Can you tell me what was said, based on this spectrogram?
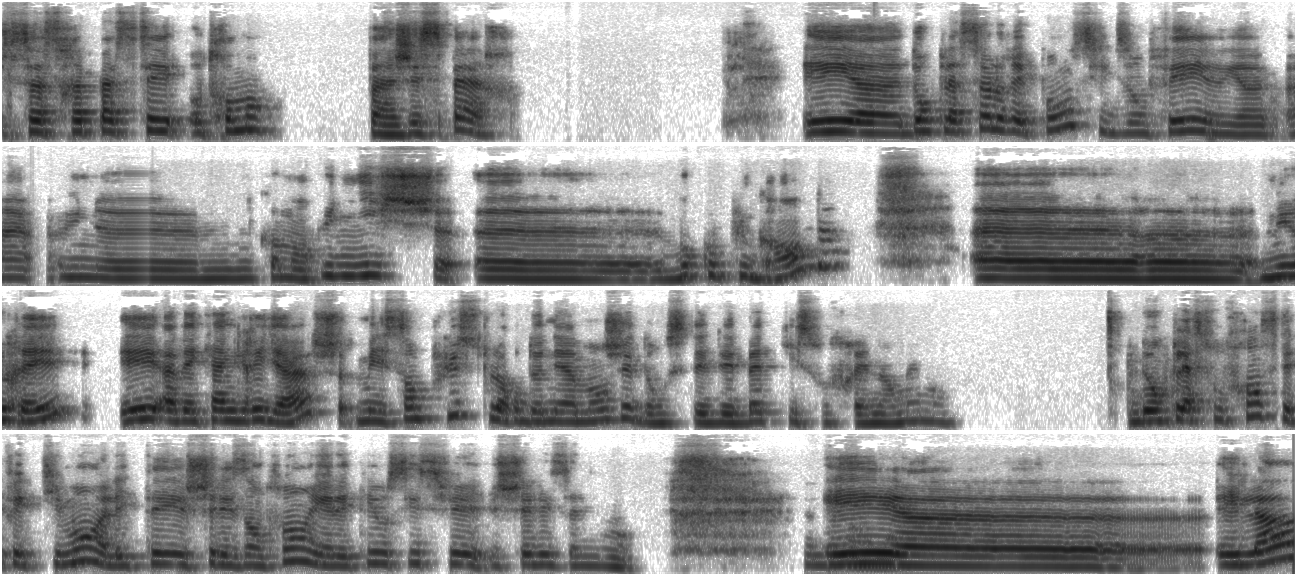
ça serait passé autrement. Enfin, j'espère. Et euh, donc la seule réponse, ils ont fait une, euh, comment, une niche beaucoup plus grande, murée et avec un grillage, mais sans plus leur donner à manger. Donc c'était des bêtes qui souffraient énormément. Donc la souffrance, effectivement, elle était chez les enfants et elle était aussi chez les animaux. Et, et là,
